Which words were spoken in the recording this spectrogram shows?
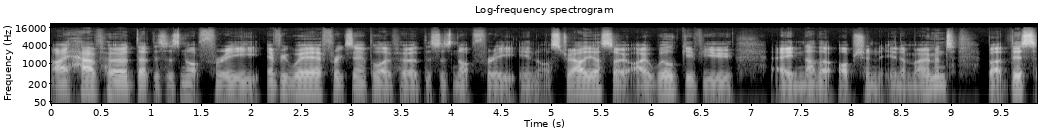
I have heard that this is not free everywhere. For example, I've heard this is not free in Australia, so I will give you another option in a moment. But this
